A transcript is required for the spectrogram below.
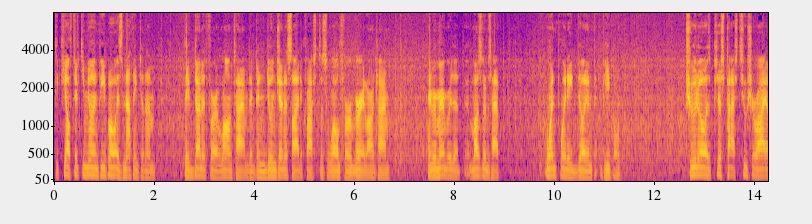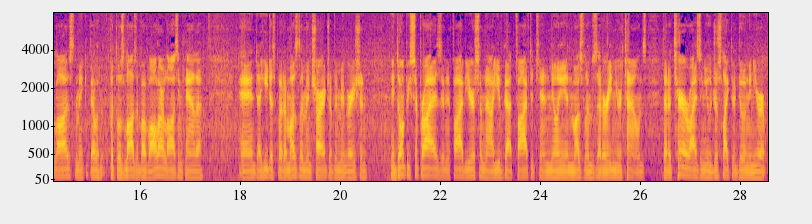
to kill 50 million people, is nothing to them. They've done it for a long time. They've been doing genocide across this world for a very long time. And remember that Muslims have 1.8 billion people. Trudeau has just passed two Sharia laws to make that put those laws above all our laws in Canada, and uh, he just put a Muslim in charge of immigration. And don't be surprised, and in five years from now, you've got five to ten million Muslims that are in your towns that are terrorizing you, just like they're doing in Europe.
